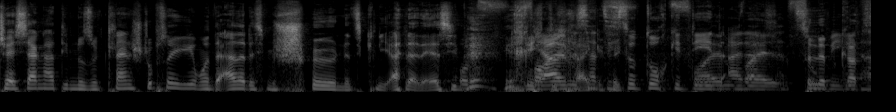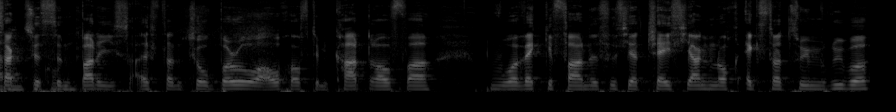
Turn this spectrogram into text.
Chase Young hat ihm nur so einen kleinen Stupser gegeben und der andere ist ihm schön ins Knie, Alter, der ist ihm Und richtig ja, das hat sich so Vor durchgedehnt, allem, Alter. weil so Philipp weh gerade sagt, das sind Buddies. Als dann Joe Burrow auch auf dem Kart drauf war, wo er weggefahren ist, ist ja Chase Young noch extra zu ihm rüber.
